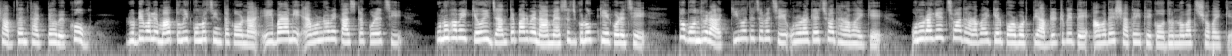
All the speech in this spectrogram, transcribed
সাবধান থাকতে হবে, খুব। রুটি বলে, মা, তুমি কোনো চিন্তা করো না, এইবার আমি এমনভাবে কাজটা করেছি, কোনোভাবেই কেউই জানতে পারবে না মেসেজগুলো কে করেছে। তো বন্ধুরা, কি হতে চলেছে অনুরাগের ছোঁয়া ধারাবাহিকে? অনুরাগের ছোঁয়া ধারাবাহিকের পরবর্তী আপডেট পেতে আমাদের সাথেই থেকো। ধন্যবাদ সবাইকে।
